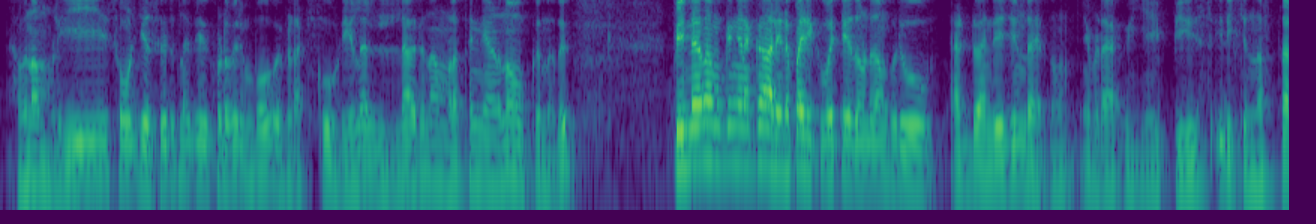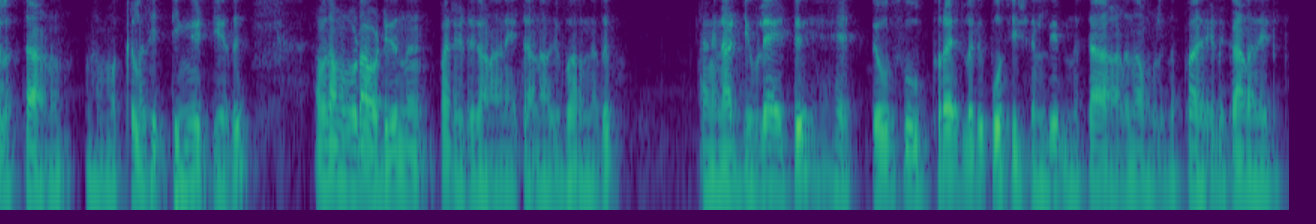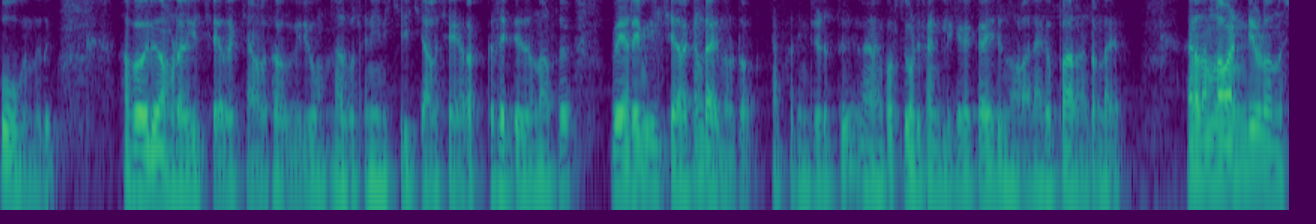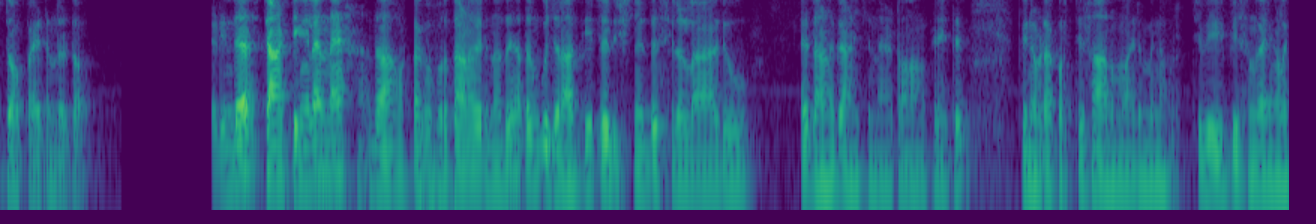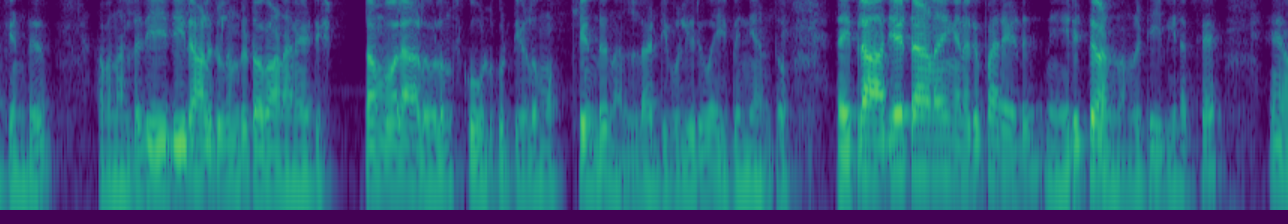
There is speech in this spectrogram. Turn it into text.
അപ്പോൾ നമ്മൾ ഈ സോൾജേഴ്സ് വരുന്ന ഇതിൽ കൂടെ വരുമ്പോൾ ഇവിടെ കൂടിയുള്ള എല്ലാവരും നമ്മളെ തന്നെയാണ് നോക്കുന്നത്. പിന്നെ നമുക്കിങ്ങനെ കാലിനെ പരിക്ക് പറ്റിയതുകൊണ്ട് നമുക്കൊരു അഡ്വാന്റേജ് ഉണ്ടായിരുന്നു. ഇവിടെ വി ഐ പിസ് ഇരിക്കുന്ന സ്ഥലത്താണ് നമുക്കുള്ള സിറ്റിംഗ് കിട്ടിയത്. അപ്പോൾ നമ്മളോട് അവിടെ ഇരുന്ന് പരേഡ് കാണാനായിട്ടാണ് അവർ പറഞ്ഞത്. അങ്ങനെ അടിപൊളിയായിട്ട് ഏറ്റവും സൂപ്പറായിട്ടുള്ളൊരു പൊസിഷനിൽ ഇരുന്നിട്ടാണ് നമ്മളിന്ന് പരേഡ് കാണാനായിട്ട് പോകുന്നത്. അപ്പോൾ അവർ നമ്മുടെ വീൽ ചെയർ വെക്കാനുള്ള സൗകര്യവും അതുപോലെ തന്നെ എനിക്ക് ഇരിക്കാനുള്ള ചെയറൊക്കെ സെറ്റ് ചെയ്ത് നമ്മൾ വേറെയും വീൽ ചെയറൊക്കെ ഉണ്ടായിരുന്നു കേട്ടോ അപ്പോൾ അതിന്റെ അടുത്ത് വേണം കുറച്ചും കൂടി ഫ്രണ്ട്ലിക്കൊക്കെ ഇരുന്നോളാനൊക്കെ പറഞ്ഞിട്ടുണ്ടായിരുന്നു. അങ്ങനെ നമ്മളെ വണ്ടി ഇവിടെ ഒന്ന് സ്റ്റോപ്പ് ആയിട്ടുണ്ട് കേട്ടോ റൈഡിന്റെ സ്റ്റാർട്ടിങ്ങിൽ തന്നെ അതാ ഒട്ടക്കപ്പുറത്താണ് വരുന്നത്. അതും ഗുജറാത്തി ട്രഡീഷണൽ ഡ്രസ്സിലുള്ള ഒരു ഇതാണ് കാണിക്കുന്നത് കേട്ടോ നമുക്കായിട്ട്. പിന്നെ ഇവിടെ കുറച്ച് സാറുമാരും പിന്നെ കുറച്ച് വി കാര്യങ്ങളൊക്കെ ഉണ്ട്. അപ്പോൾ നല്ല രീതിയിൽ ആളുകളുണ്ട് കേട്ടോ കാണാനായിട്ട്. ഇഷ്ടം പോലെ ആളുകളും സ്കൂൾ കുട്ടികളും ഒക്കെ ഉണ്ട്. നല്ല അടിപൊളി ഒരു വൈബ് തന്നെയാണ് കേട്ടോ ലൈഫിൽ ആദ്യമായിട്ടാണ് ഇങ്ങനെ ഒരു പരേഡ് നേരിട്ട് കാണുന്നത്. നമ്മൾ ടി വിയിലൊക്കെ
